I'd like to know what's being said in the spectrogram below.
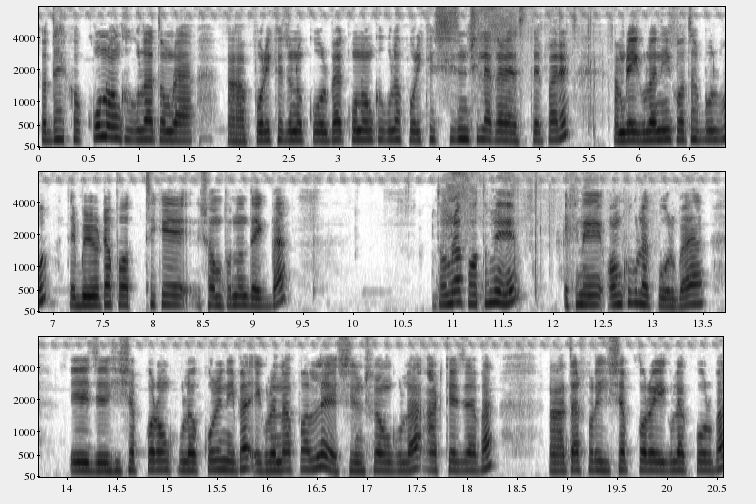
তো দেখো, কোন অঙ্কগুলো তোমরা পরীক্ষার জন্য করবে, কোন অঙ্কগুলো পরীক্ষার সৃজনশীল আকারে আসতে পারে, আমরা এগুলো নিয়ে কথা বলব। তাই ভিডিওটা পর থেকে সম্পূর্ণ দেখবা। তোমরা প্রথমে এখানে অঙ্কগুলো করবা। এই যে হিসাব করা অঙ্কগুলো করে নিবা। এগুলো না পারলে সৃজনশীল অঙ্কগুলো আটকে যাবা। তারপরে হিসাব করো এগুলা করবা।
